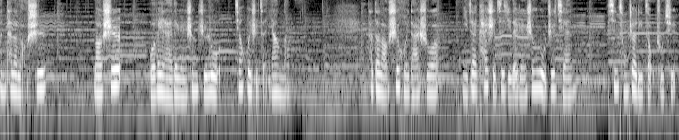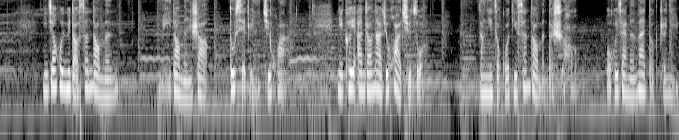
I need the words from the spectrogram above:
问他的老师：“老师，我未来的人生之路将会是怎样呢？”他的老师回答说：“你在开始自己的人生路之前，先从这里走出去，你将会遇到三道门，每一道门上都写着一句话，你可以按照那句话去做。当你走过第三道门的时候。”我会在门外等着你。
